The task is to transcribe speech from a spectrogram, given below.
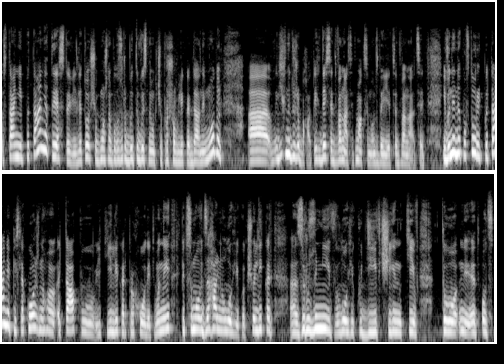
Останні питання тестові для того, щоб можна було зробити висновок, чи пройшов лікар даний модуль. Їх не дуже багато, їх 10-12, максимум здається 12. І вони не повторюють питання після кожного етапу, який лікар проходить. Вони підсумовують загальну логіку. Якщо лікар е, зрозумів логіку дій, вчинків. То е, от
